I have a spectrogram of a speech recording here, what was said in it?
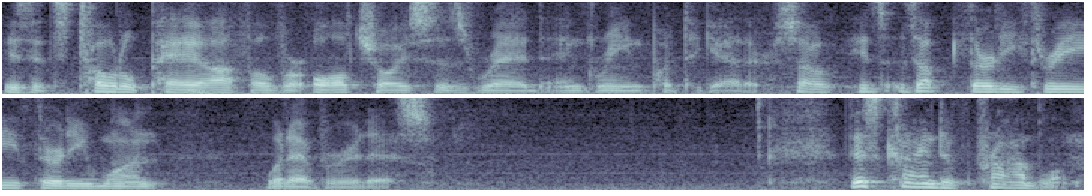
is its total payoff over all choices, red and green put together. So it's, it's up 33, 31, whatever it is. This kind of problem,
